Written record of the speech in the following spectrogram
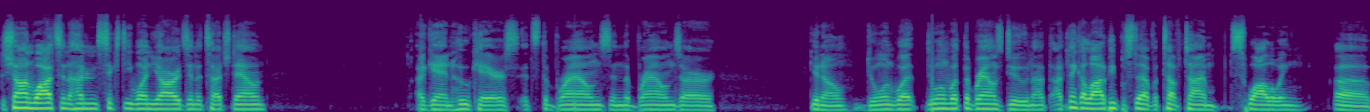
Deshaun Watson, 161 yards and a touchdown. Again, who cares? It's the Browns, and the Browns are, you know, doing what doing what the Browns do. And I, I think a lot of people still have a tough time swallowing uh,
